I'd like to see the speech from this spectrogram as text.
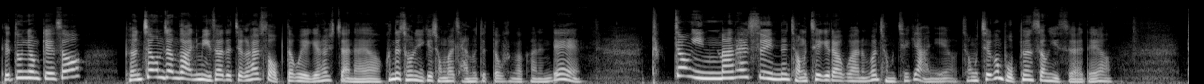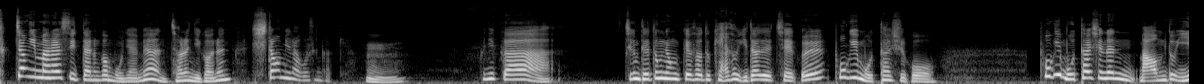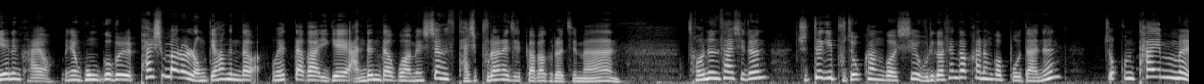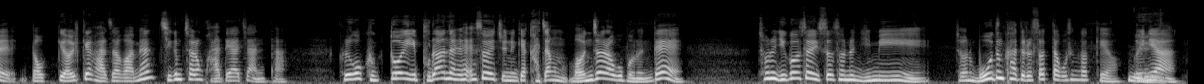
대통령께서 변창흠 장관 아니면 이사 대책을 할 수 없다고 얘기를 하시잖아요. 근데 저는 이게 정말 잘못됐다고 생각하는데 특정인만 할 수 있는 정책이라고 하는 건 정책이 아니에요. 정책은 보편성이 있어야 돼요. 특정인만 할 수 있다는 건 뭐냐면 저는 이거는 실험이라고 생각해요. 음. 그러니까 지금 대통령께서도 계속 이사 대책을 포기 못 하시고 포기 못 하시는 마음도 이해는 가요. 왜냐하면 공급을 80만 원을 넘게 한다고 했다가 이게 안 된다고 하면 시장에서 다시 불안해질까 봐 그러지만 저는 사실은 주택이 부족한 것이 우리가 생각하는 것보다는 조금 타임을 넓게, 넓게 가져가면 지금처럼 과대하지 않다. 그리고 극도의 이 불안을 해소해 주는 게 가장 먼저라고 보는데 저는 이것에 있어서는 이미 저는 모든 카드를 썼다고 생각해요. 왜냐?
